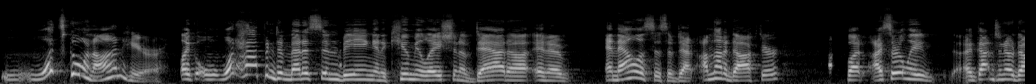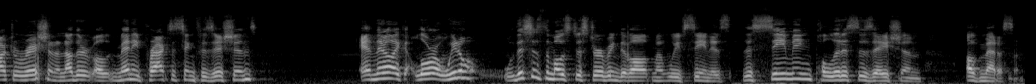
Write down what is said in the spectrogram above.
what's going on here? Like, what happened to medicine being an accumulation of data and an analysis of data? I'm not a doctor, but I certainly I've gotten to know Dr. Risch and another uh, many practicing physicians, and they're like, Laura, we don't. This is the most disturbing development we've seen: is the seeming politicization of medicine.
